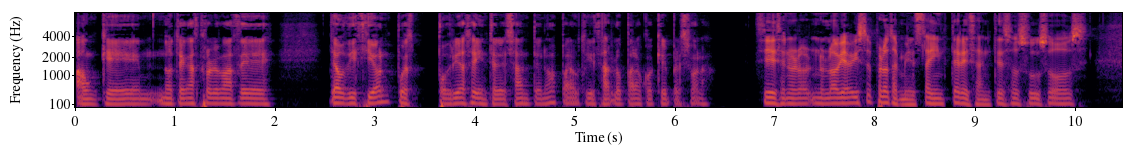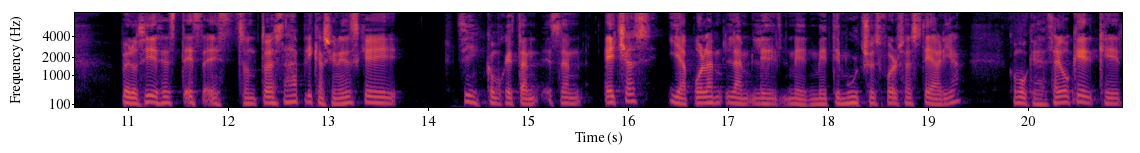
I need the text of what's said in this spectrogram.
aunque no tengas problemas de, de audición, pues podría ser interesante, ¿no? Para utilizarlo para cualquier persona. Sí, ese no lo, había visto, pero también está interesante esos usos. Pero sí, es, son todas estas aplicaciones que, sí, como que están, están hechas y Apple le mete mucho esfuerzo a este área. Como que es algo que, que,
